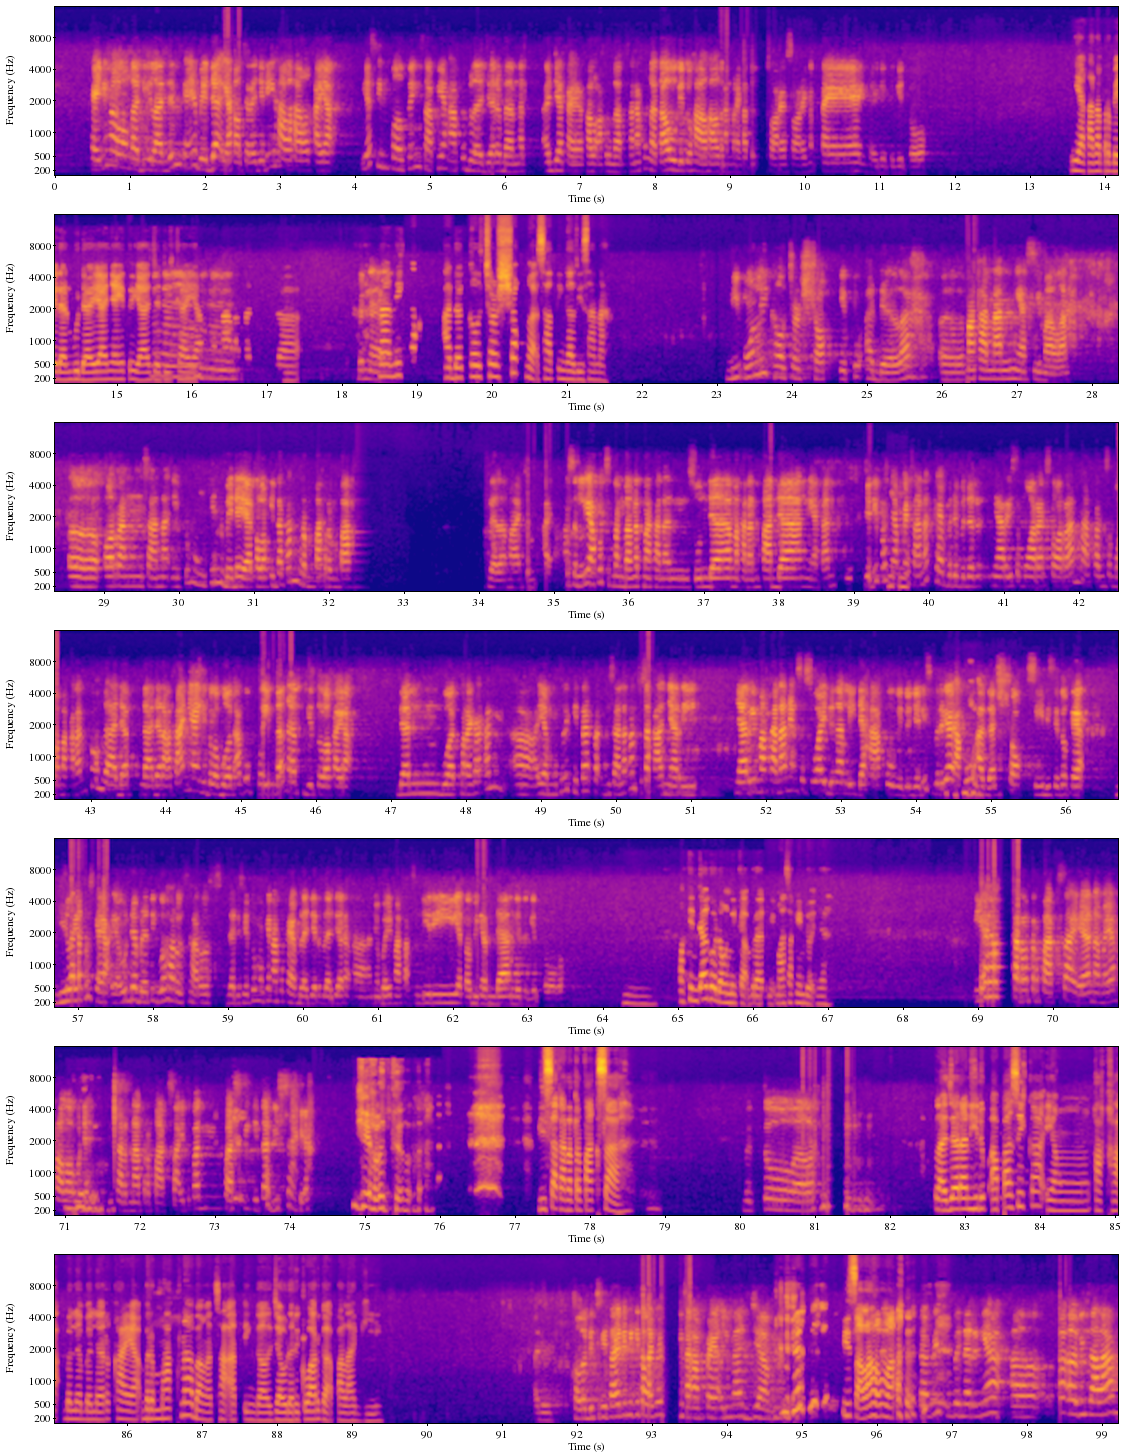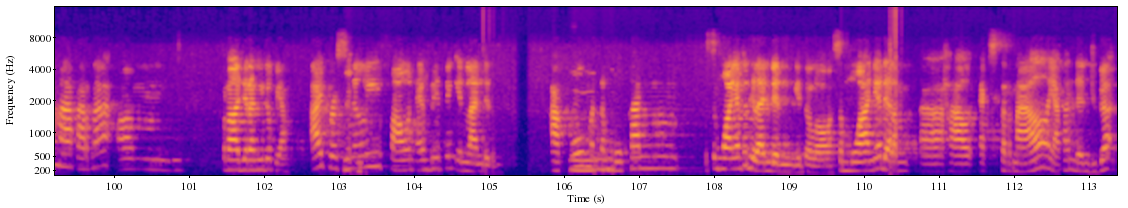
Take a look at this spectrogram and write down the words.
kayaknya kalau nggak di London kayaknya beda ya culture jadi hal-hal kayak ya simple things tapi yang aku belajar banget aja kayak kalau aku nggak ke sana aku nggak tahu gitu hal-hal tentang mereka tuh sore-sore ngeteh kayak gitu-gitu. Iya karena perbedaan budayanya itu ya jadi hmm, kayak juga. Benar. Nah Nika ada culture shock nggak saat tinggal di sana? The only culture shock itu adalah uh, makanannya sih malah. Uh, orang sana itu mungkin beda ya. Kalau kita kan rempah-rempah segala macam. Personally aku senang banget makanan Sunda, makanan Padang ya kan. Jadi pas nyampe sana kayak bener-bener nyari semua restoran, makan semua makanan kok nggak ada nggak ada rasanya gitu loh. Buat aku plain banget gitu loh kayak dan buat mereka kan uh, ya mungkin kita di sana kan susah kan nyari nyari makanan yang sesuai dengan lidah aku gitu. Jadi sebenarnya aku agak shock sih di situ kayak gila ya terus kayak ya udah berarti gue harus harus dari situ mungkin aku kayak belajar belajar uh, nyobain masak sendiri atau bikin rendang gitu gitu Hmm. Makin jago dong nih Kak berarti masak Indonya. Iya, karena terpaksa ya. Namanya kalau udah karena terpaksa itu kan pasti kita bisa ya. Iya betul. Bisa karena terpaksa. Betul. Pelajaran hidup apa sih Kak yang Kakak benar-benar kayak bermakna banget saat tinggal jauh dari keluarga apalagi? Aduh, kalau diceritain ini kita live bisa sampai lima jam. bisa lama. Tapi sebenarnya uh, uh, bisa lama karena um, pelajaran hidup ya. I personally found everything in London. Aku hmm. menemukan semuanya tuh di London gitu loh. Semuanya dalam uh, hal eksternal ya kan dan juga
